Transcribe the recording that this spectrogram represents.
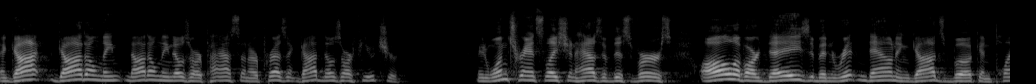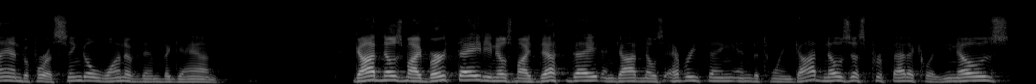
And God, God only, not only knows our past and our present, God knows our future. I mean, one translation has of this verse all of our days have been written down in God's book and planned before a single one of them began. God knows my birth date, He knows my death date, and God knows everything in between. God knows us prophetically. He knows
